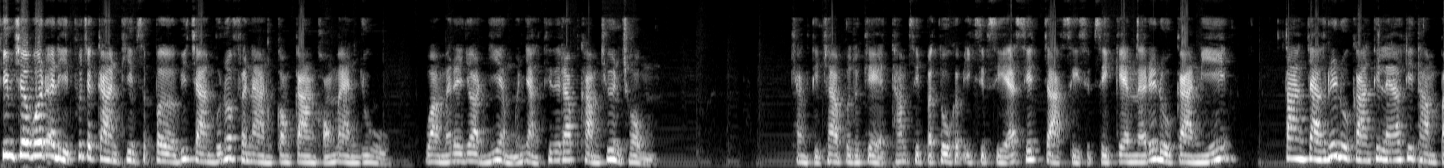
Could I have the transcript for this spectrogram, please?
ทีมเชลเวิร์ดอดีตผู้จัดการทีมสเปอร์วิจารณ์บูโนเฟร์นานกองกลางของแมนยูว่าไม่ได้ยอดเยี่ยมเหมือนอย่างที่ได้รับคำชื่นชม แข่งทีมชาติโปรตุเกสทำ 10 ประตูกับอีก 14 แอสซิสต์จาก 44 เกมในฤดูกาลนี้ ต่างจากฤดูกาลที่แล้วที่ทำไป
